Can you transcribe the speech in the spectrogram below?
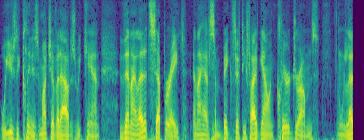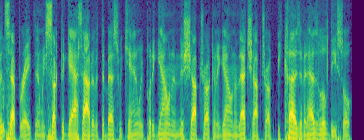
We usually clean as much of it out as we can. Then I let it separate, and I have some big 55 gallon clear drums and we let it separate. Then we suck the gas out of it the best we can. We put a gallon in this shop truck and a gallon in that shop truck because if it has a little diesel,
